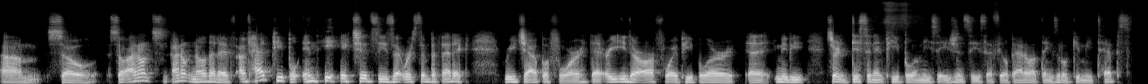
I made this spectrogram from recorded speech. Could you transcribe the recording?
Um, so so I don't I don't know that I've I've had people in the agencies that were sympathetic reach out before that are either are FOIA people or uh, maybe sort of dissident people in these agencies that feel bad about things that'll give me tips.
